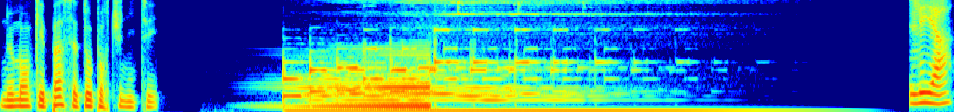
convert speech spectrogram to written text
ne manquez pas cette opportunité. Léa,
